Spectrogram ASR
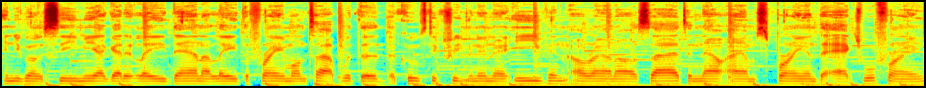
and you're gonna see me I got it laid down. I laid the frame on top with the acoustic treatment in there even around all sides. And now I am spraying the actual frame.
